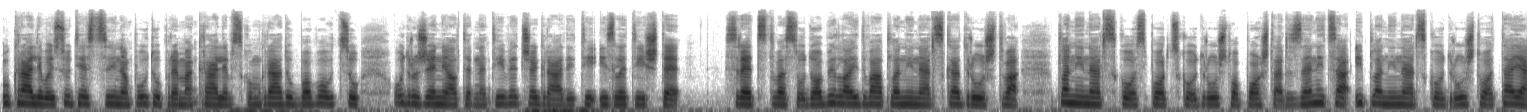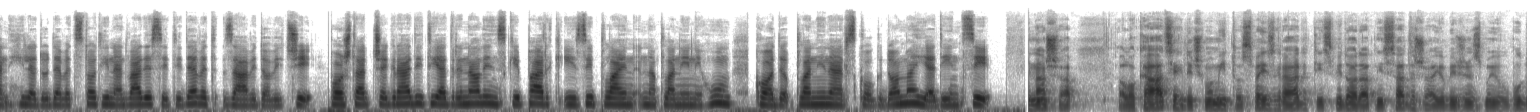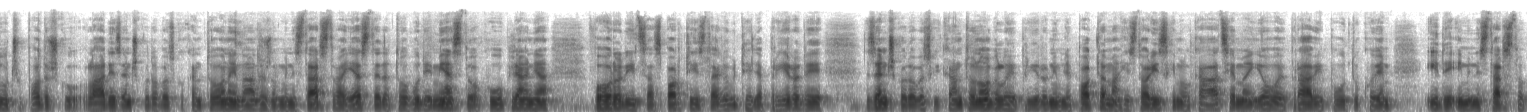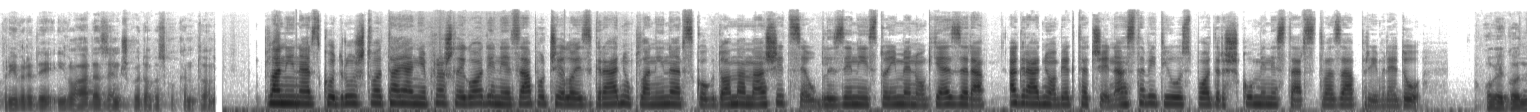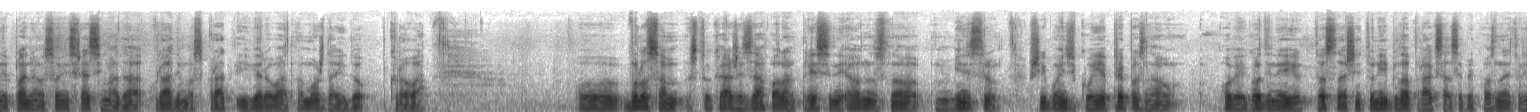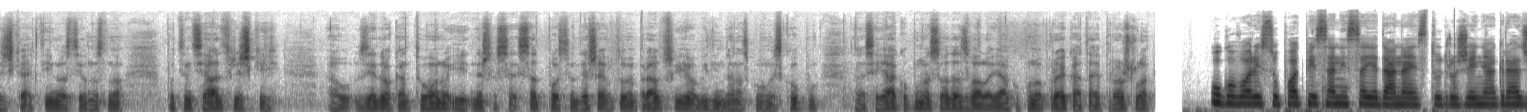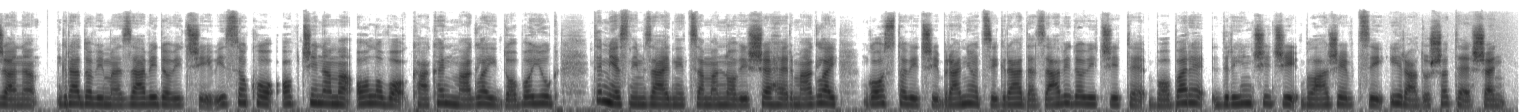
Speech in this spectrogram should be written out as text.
U Kraljevoj sutjesci na putu prema Kraljevskom gradu Bobovcu udruženi alternative će graditi izletište. Sredstva su dobila i dva planinarska društva, Planinarsko sportsko društvo Poštar Zenica i Planinarsko društvo Tajan 1929 Zavidovići. Poštar će graditi adrenalinski park i zipline na planini Hum kod planinarskog doma Jedinci. Naša lokacija gdje ćemo mi to sve izgraditi i svi dodatni sadržaj, ubiđeni smo i u buduću podršku vlade Zeničko-Dobovskog kantona i nadležnog ministarstva, jeste da to bude mjesto okupljanja porodica, sportista, ljubitelja prirode. Zeničko-Dobovski kanton obiluje prirodnim ljepotama, historijskim lokacijama i ovo je pravi put u kojem ide i Ministarstvo privrede i vlada Zeničko-Dobovskog kantona. Planinarsko društvo Tajan je prošle godine započelo izgradnju planinarskog doma Mašice u blizini istoimenog jezera, a gradnju objekta će nastaviti uz podršku Ministarstva za privredu. Ove godine planiramo svojim sredstvima da uradimo sprat i vjerovatno možda i do krova. Vrlo sam, što kaže, zahvalan predsjednik, odnosno ministru Šiboniću koji je prepoznao ove godine i dosadašnji to nije bila praksa da se prepoznaje turističke aktivnosti, odnosno potencijali turističkih u Zjedovo kantonu i nešto se sad posljedno dešava u tome pravcu i evo vidim danas po ovome skupu da nas je jako puno se odazvalo, jako puno projekata je prošlo Ugovori su potpisani sa 11 udruženja građana, gradovima Zavidović i Visoko, općinama Olovo, Kakanj, Maglaj i Dobojug, te mjesnim zajednicama Novi Šeher, Maglaj, Gostović i Branjoci grada Zavidovići te Bobare, Drinčići, Blaževci i Raduša Tešanj.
